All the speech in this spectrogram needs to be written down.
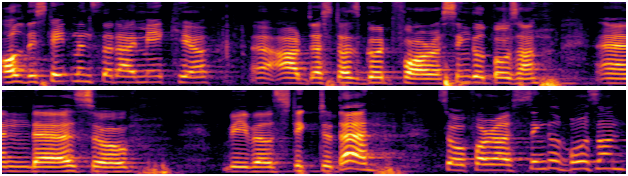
all the statements that I make here uh, are just as good for a single boson. And uh, so we will stick to that. So for a single boson,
